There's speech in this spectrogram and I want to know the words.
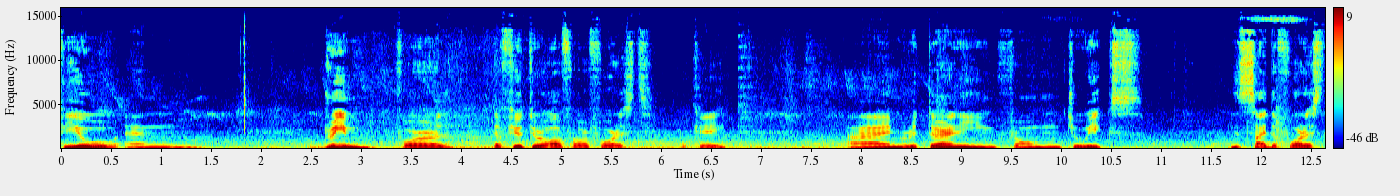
feel and dream for the future of our forest. Okay, I'm returning from two weeks inside the forest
